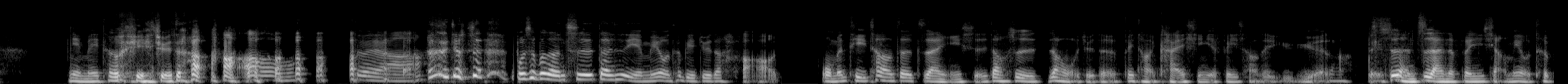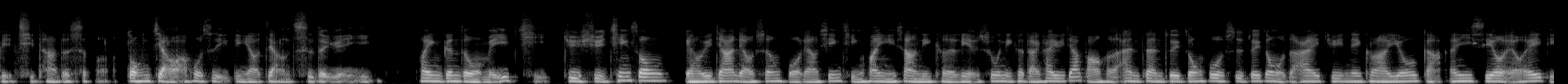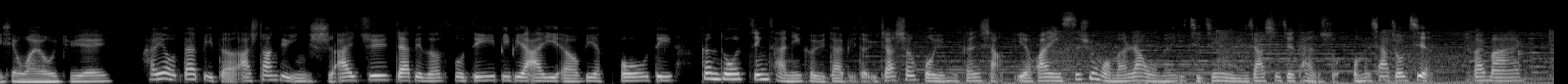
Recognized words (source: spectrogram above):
也没特别 觉得好？哦对啊，就是不是不能吃，但是也没有特别觉得好。我们提倡这自然饮食，倒是让我觉得非常开心，也非常的愉悦啦。对，是很自然的分享，没有特别其他的什么宗教啊，或是一定要这样吃的原因。欢迎跟着我们一起继续轻松聊瑜伽、聊生活、聊心情。欢迎上妮可的脸书，妮可打开瑜伽宝盒，按赞追踪，或是追踪我的 IG Necola Yoga N E C O L A 底线 Y O G A。还有黛比的 Ashtanga 饮食 IG Debbie Love Food B B I E L V F O D，更多精彩妮可与黛比的瑜伽生活与你分享，也欢迎私讯我们，让我们一起进入瑜伽世界探索。我们下周见，拜拜。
